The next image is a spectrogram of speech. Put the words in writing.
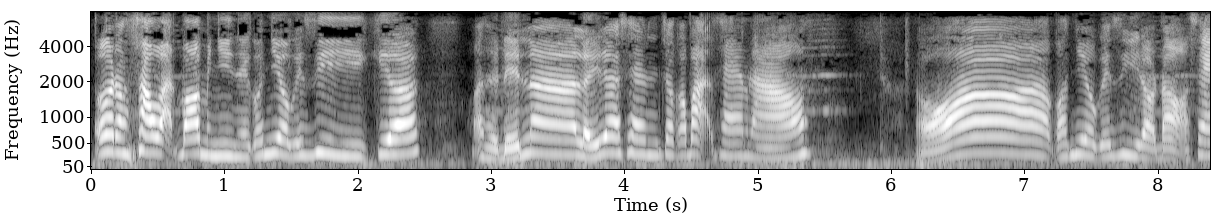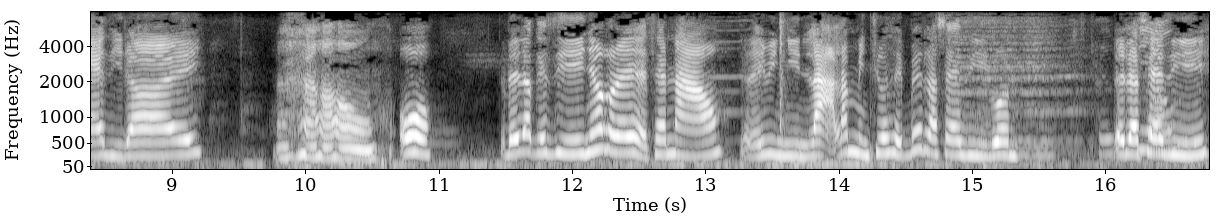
Ơ, đằng sau bạn bo mình nhìn thấy có nhiều cái gì kia. Bạn thử đến à, lấy ra xem cho các bạn xem nào. Đó, có nhiều cái gì đỏ đỏ xe gì đây? Nào. Ô, cái đấy là cái gì nhá, cái đấy để xem nào. Cái đấy mình nhìn lạ lắm, mình chưa thấy biết là xe gì luôn. Đây là xe gì?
